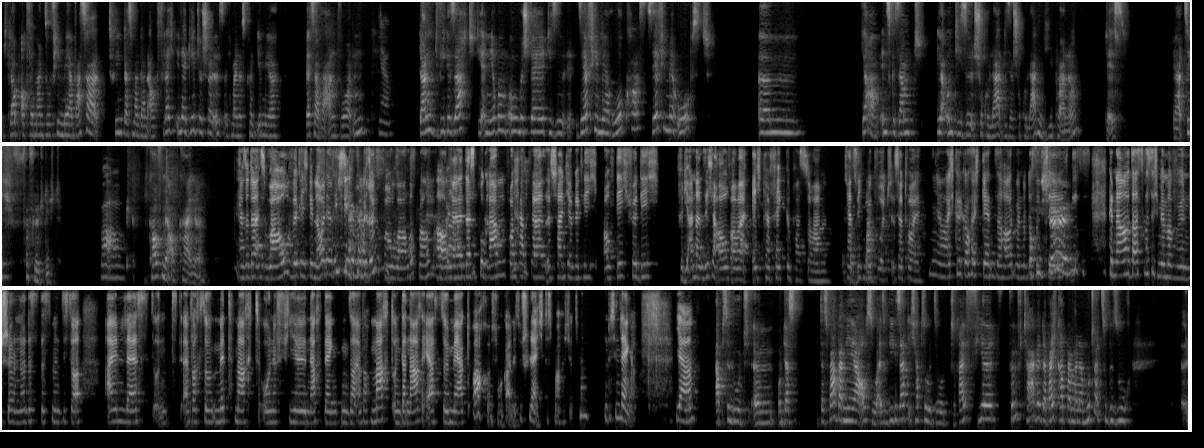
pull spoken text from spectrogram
ich glaube auch, wenn man so viel mehr Wasser trinkt, dass man dann auch vielleicht energetischer ist. Ich meine, das könnt ihr mir besser beantworten. Ja. Dann, wie gesagt, die Ernährung umgestellt, diese sehr viel mehr Rohkost, sehr viel mehr Obst. Ähm, ja, insgesamt, ja, und diese Schokolade, dieser Schokoladenjeeper, ne? Der ist der hat sich verflüchtigt. Wow. Ich kaufe mir auch keine. Also da ist Wow wirklich genau der richtige Begriff für Wow. wow. Äh, das Programm von Katja, es scheint ja wirklich auf dich, für dich, für die anderen sicher auch, aber echt perfekt gepasst zu haben. Herzlichen Glückwunsch, ist ja toll. Ja, ich kriege auch echt Gänsehaut, wenn du das oh, erzählst. Schön. Das ist genau das, was ich mir immer wünsche, ne? dass, dass man sich so einlässt und einfach so mitmacht, ohne viel Nachdenken, sondern einfach macht und danach erst so merkt, ach, ist doch gar nicht so schlecht, das mache ich jetzt mal ein bisschen länger. Ja. Absolut. Ähm, und das, das war bei mir ja auch so. Also wie gesagt, ich habe so, so drei, vier, fünf Tage, da war ich gerade bei meiner Mutter zu Besuch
